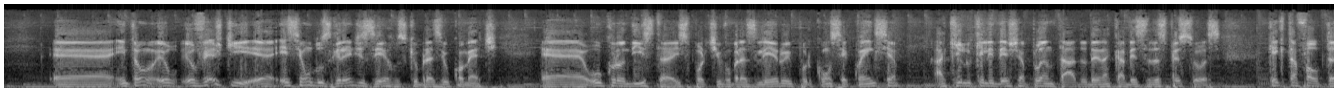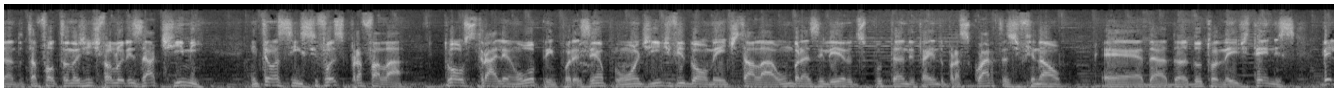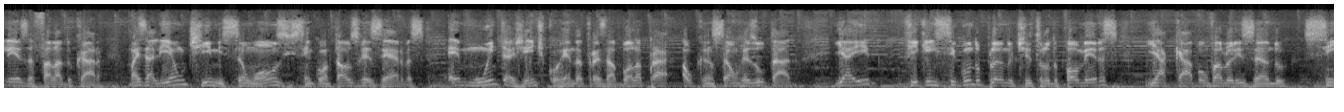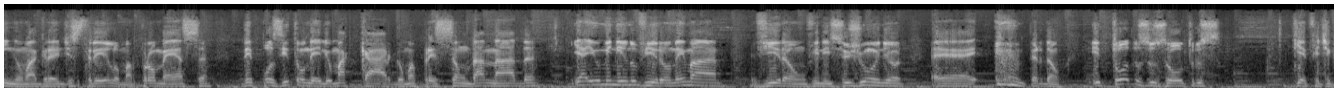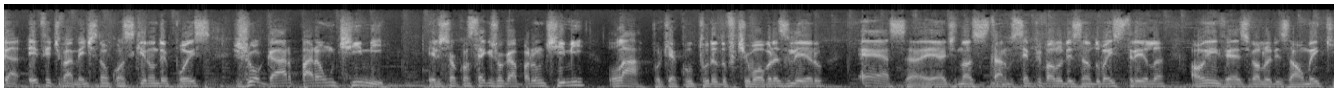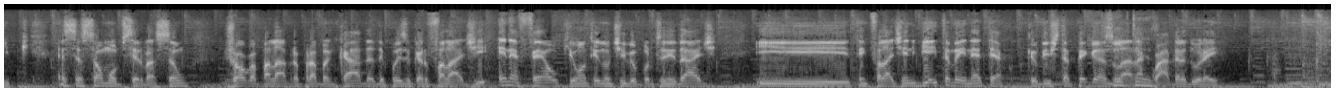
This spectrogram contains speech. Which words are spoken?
É, então eu, eu vejo que é, esse é um dos grandes erros que o Brasil comete. É, o cronista esportivo brasileiro e por consequência aquilo que ele deixa plantado na cabeça das pessoas. O que que tá faltando? Tá faltando a gente valorizar time. Então assim, se fosse para falar do Australian Open, por exemplo, onde individualmente está lá um brasileiro disputando e está indo para as quartas de final é, da, da- do torneio de tênis, beleza falar do cara. Mas ali é um time, são 11, sem contar os reservas. É muita gente correndo atrás da bola para alcançar um resultado. E aí fica em segundo plano o título do Palmeiras e acabam valorizando, sim, uma grande estrela, uma promessa. Depositam nele uma carga, uma pressão danada. E aí o menino vira o Neymar, vira um Vinícius Júnior, é, perdão, e todos os outros que efetiva- efetivamente não conseguiram depois jogar para um time. Eles só conseguem jogar para um time lá, porque a cultura do futebol brasileiro é essa, é a de nós estarmos sempre valorizando uma estrela ao invés de valorizar uma equipe. Essa é só uma observação. Jogo a palavra para a bancada, depois eu quero falar de NFL, que ontem não tive oportunidade, e tem que falar de NBA também, né, Teco? Porque o bicho tá pegando lá na Certeza. quadra dura aí.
